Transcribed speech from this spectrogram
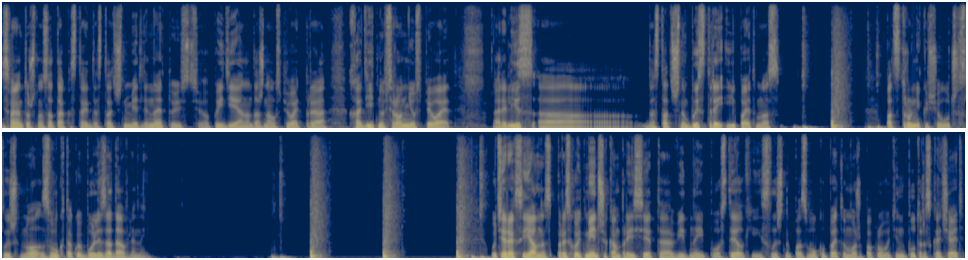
несмотря на то, что у нас атака стоит достаточно медленная, то есть, э, по идее, она должна успевать проходить, но все равно не успевает. А релиз э, достаточно быстрый, и поэтому у нас подструнник еще лучше слышен, но звук такой более задавленный. У T-Rex явно происходит меньше компрессии, это видно и по стрелке, и слышно по звуку, поэтому можно попробовать input раскачать.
